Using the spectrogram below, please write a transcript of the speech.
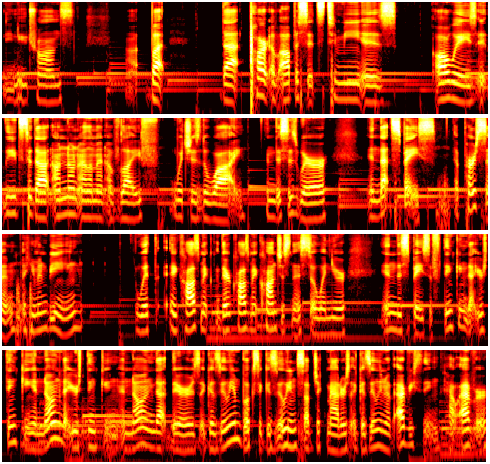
the neutrons. Uh, but that part of opposites to me is always, it leads to that unknown element of life, which is the why. And this is where, in that space, a person, a human being, with a cosmic, their cosmic consciousness. So when you're in the space of thinking that you're thinking and knowing that you're thinking and knowing that there's a gazillion books, a gazillion subject matters, a gazillion of everything. However,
